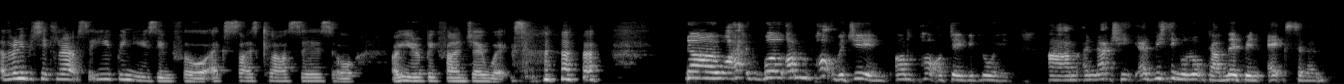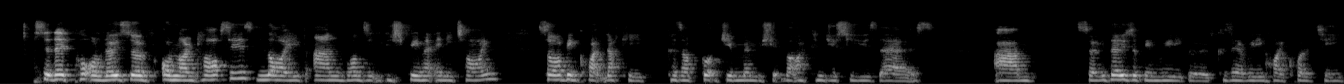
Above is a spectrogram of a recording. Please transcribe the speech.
are there any particular apps that you've been using for exercise classes, or are you a big fan of Joe Wicks? No, I, well, I'm part of a gym. I'm part of David Lloyd. Um, and actually, every single lockdown, they've been excellent. So they've put on loads of online classes, live and ones that you can stream at any time. So I've been quite lucky because I've got gym membership that I can just use theirs. Um, so those have been really good because they're really high quality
